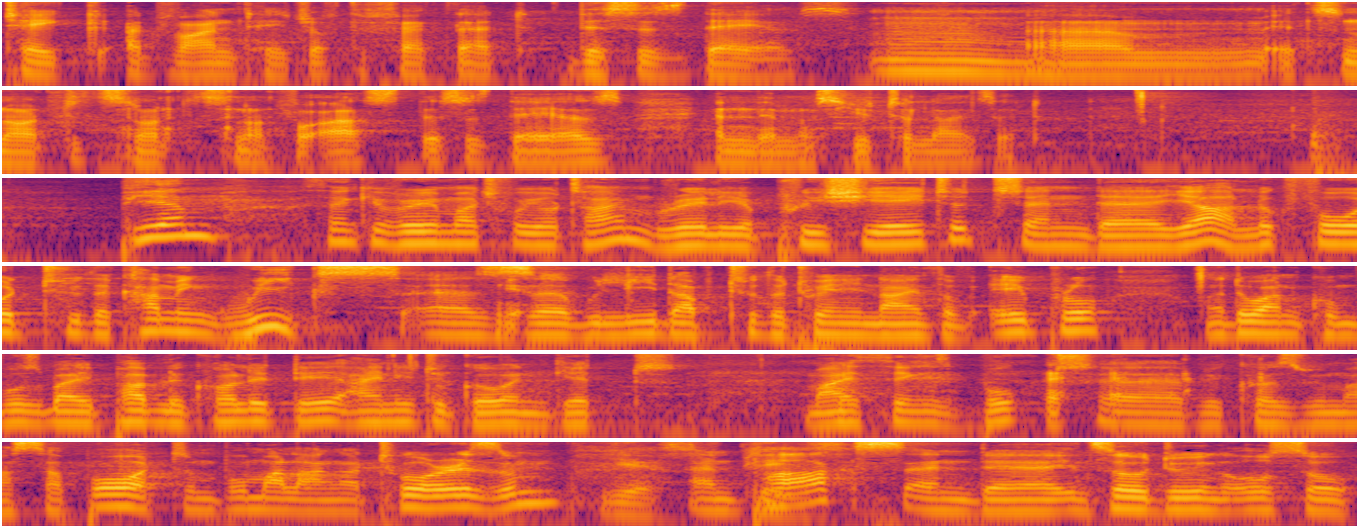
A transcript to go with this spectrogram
take advantage of the fact that this is theirs. Mm. Um, it's not it's not it's not for us. This is theirs, and they must utilize it. PM, thank you very much for your time. Really appreciate it. And uh, yeah, look forward to the coming weeks as Yes. uh, we lead up to the 29th of April. I don't want Kumbus by public holiday. I need to go and get my things booked uh, because we must support Mpumalanga tourism Yes, and please. parks. And uh, in so doing, also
